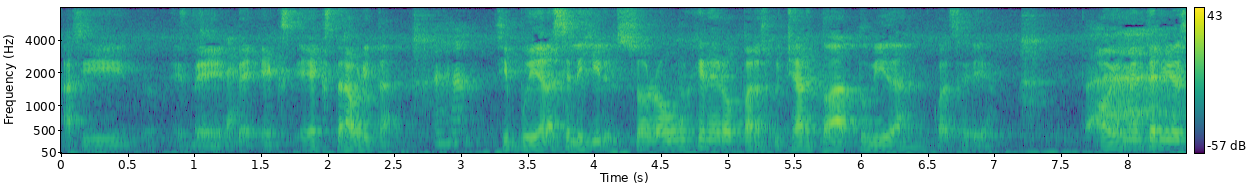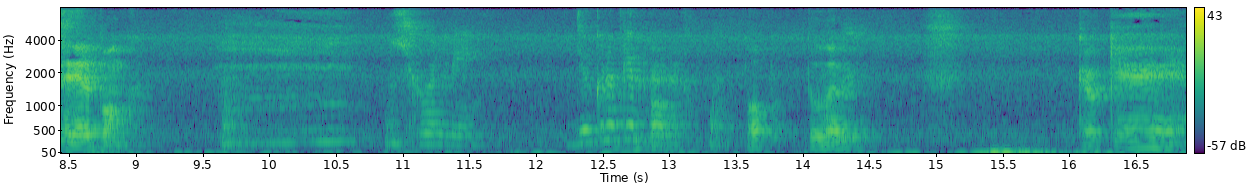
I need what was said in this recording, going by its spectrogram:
así de, de ex- extra ahorita. Ajá. Si pudieras elegir solo un género para escuchar toda tu vida, ¿cuál sería? Obviamente el mío sería el punk. Híjole. Yo creo que pop. Pop, tú, Gaby. Creo que.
